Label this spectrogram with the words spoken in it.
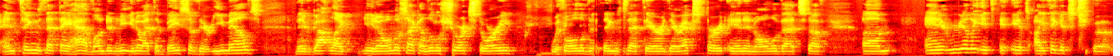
and things that they have underneath, you know, at the base of their emails. They've got like you know almost like a little short story with all of the things that they're they're expert in and all of that stuff. Um, and it really it, it, it's I think it's uh,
